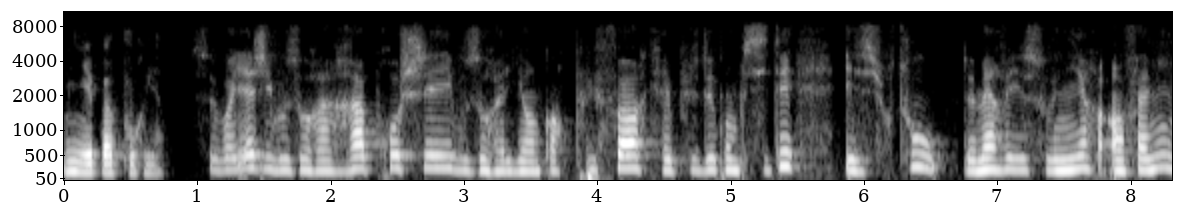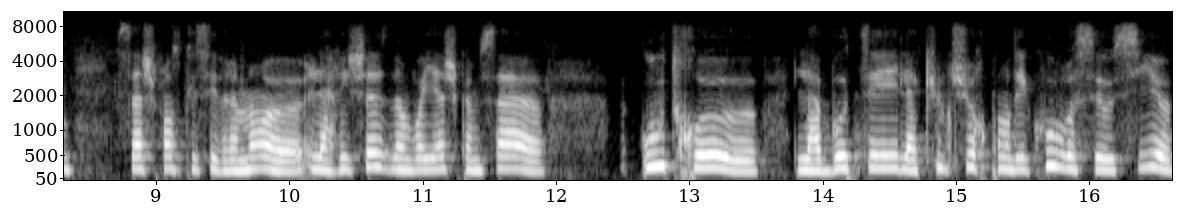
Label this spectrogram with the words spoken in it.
n'y est pas pour rien. Ce voyage, il vous aura rapproché, il vous aura lié encore plus fort, créé plus de complicité et surtout de merveilleux souvenirs en famille. Ça, je pense que c'est vraiment euh, la richesse d'un voyage comme ça. Euh, outre euh, la beauté, la culture qu'on découvre, c'est aussi euh,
